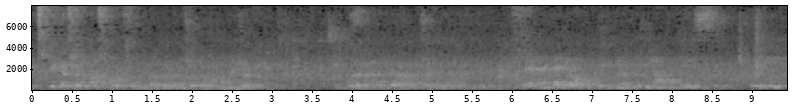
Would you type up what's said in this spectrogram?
explicación más profunda de lo que nosotros hemos hecho aquí y puede responder a muchas de las Realmente yo, en mi opinión, es el,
